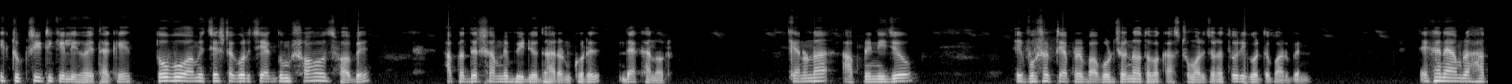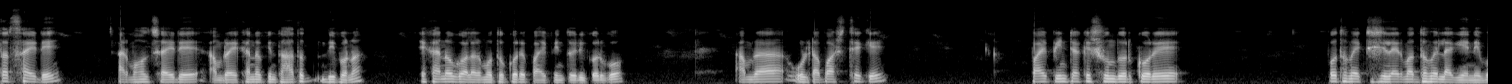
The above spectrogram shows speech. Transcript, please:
একটু ক্রিটিক্যালি হয়ে থাকে। তবুও আমি চেষ্টা করেছি একদম সহজভাবে আপনাদের সামনে ভিডিও ধারণ করে দেখানোর। কেননা আপনি নিজেও এই পোশাকটি আপনার বাবুর জন্য অথবা কাস্টমারের জন্য তৈরি করতে পারবেন। এখানে আমরা হাতার সাইডে আর মহল সাইডে আমরা এখানেও কিন্তু হাতা দিব না। এখানেও গলার মতো করে পাইপিং তৈরি করব। আমরা উল্টা পাশ থেকে পাইপিংটাকে সুন্দর করে প্রথমে একটি সেলাইয়ের মাধ্যমে লাগিয়ে নেব।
